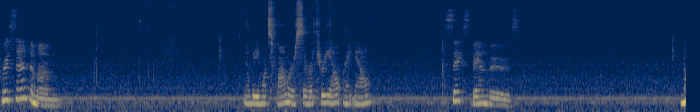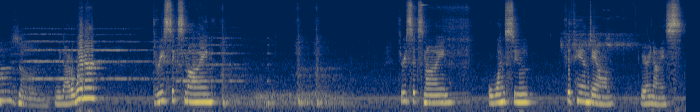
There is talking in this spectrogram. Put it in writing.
Chrysanthemum. Nobody wants flowers. There are three out right now. Six bamboos. Mahjong. We got a winner. 369. 369. One suit. Fifth hand down. Very nice.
